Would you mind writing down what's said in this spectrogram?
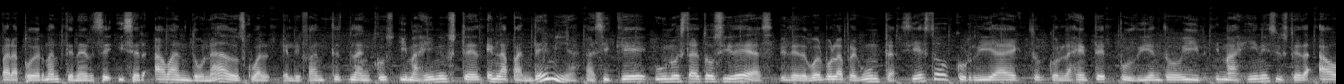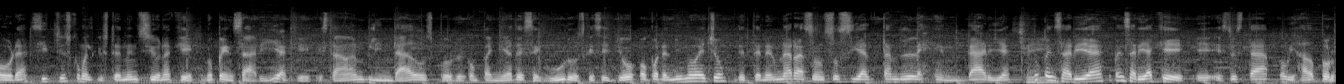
para poder mantenerse y ser abandonados cual elefantes blancos, imagine usted en la pandemia. Así que uno estas dos ideas y le devuelvo la pregunta. Si esto ocurría, Héctor, con la gente pudiendo ir, imagínese usted ahora sitios como el que usted menciona que uno pensaría que estaban blindados por compañías de seguros, qué sé yo, o por el mismo hecho de tener una razón social tan legendaria legendaria. Yo pensaría, pensaría que eh, esto está cobijado por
